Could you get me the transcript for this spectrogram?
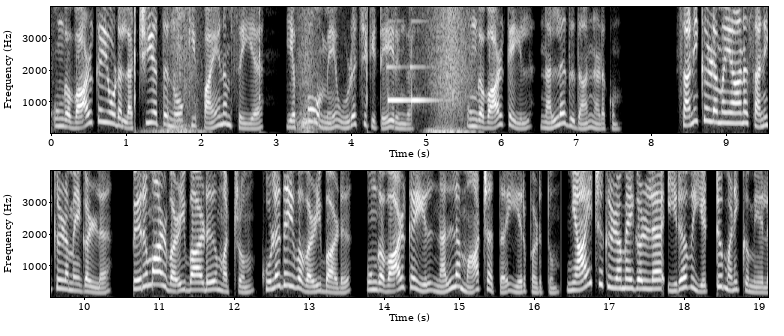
உங்க வாழ்க்கையோட லட்சியத்தை நோக்கி பயணம் செய்ய எப்பவுமே உழைச்சிக்கிட்டே இருங்க. உங்க வாழ்க்கையில் நல்லதுதான் நடக்கும். சனிக்கிழமையான சனிக்கிழமைகள்ல பெருமாள் வழிபாடு மற்றும் குலதெய்வ வழிபாடு உங்க வாழ்க்கையில் நல்ல மாற்றத்தை ஏற்படுத்தும். ஞாயிற்றுக்கிழமைகள்ல இரவு எட்டு மணிக்கு மேல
